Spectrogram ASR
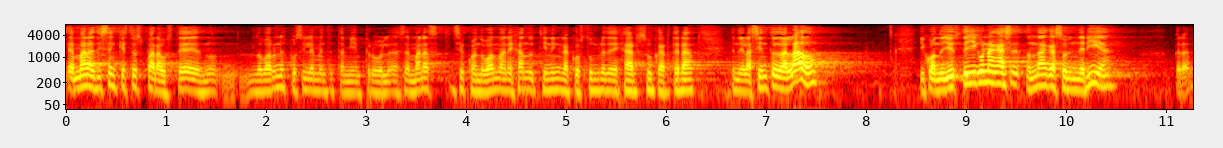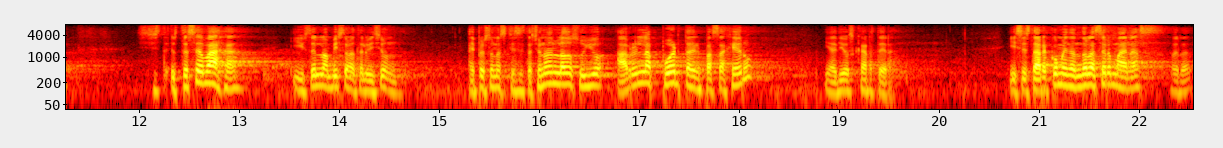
hermanas dicen que esto es para ustedes, los varones posiblemente también, pero las hermanas cuando van manejando tienen la costumbre de dejar su cartera en el asiento de al lado. Y cuando usted llega a una, gasolinería, si usted se baja, y ustedes lo han visto en la televisión, hay personas que se estacionan al lado suyo, abren la puerta del pasajero y adiós cartera. Y se está recomendando a las hermanas, ¿verdad?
